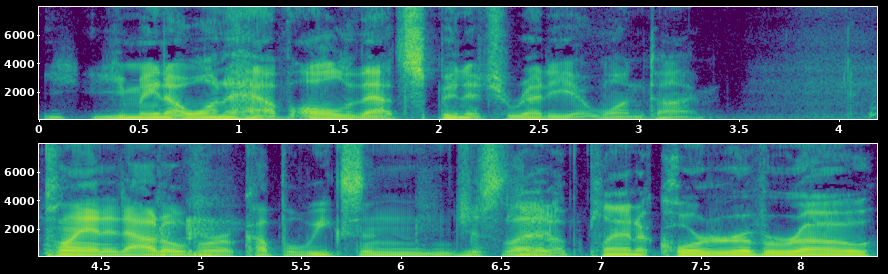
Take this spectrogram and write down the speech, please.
you may not want to have all of that spinach ready at one time. Plant it out over a couple weeks and just let plant, it a, plant a quarter of a row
